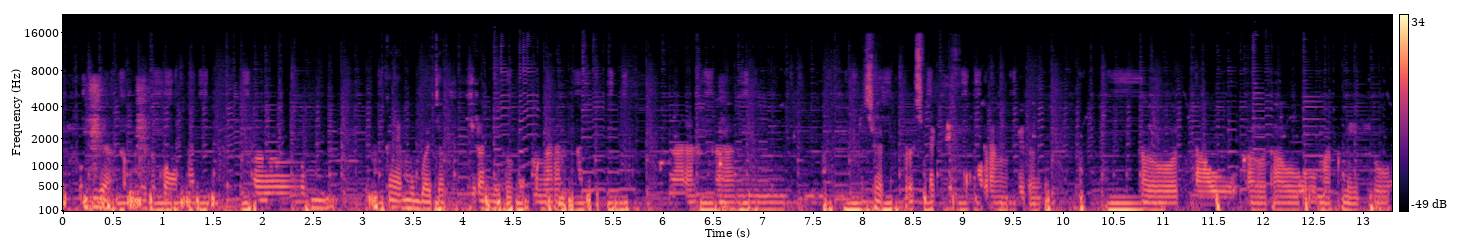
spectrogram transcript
iya punya kekuatan em, kayak membaca pikiran gitu mengarahkan mengarahkan set perspektif orang gitu. Kalau tahu kalau tahu Magneto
